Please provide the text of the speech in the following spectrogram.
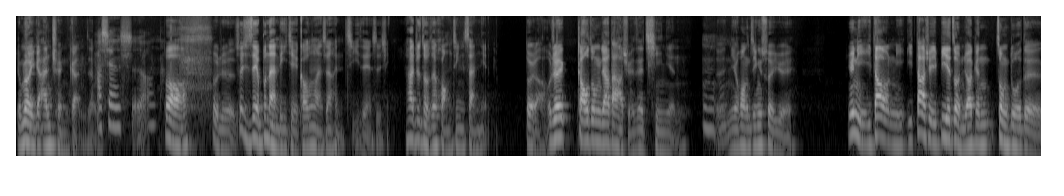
有没有一个安全感？这样好现实哦。对啊，我觉得，所以其实也不难理解高中男生很急这件事情，他就走这黄金三年。对了，我觉得高中加大学这七年。嗯，对，你的黄金岁月，因为你一到你一大学一毕业之后，你就要跟众多的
